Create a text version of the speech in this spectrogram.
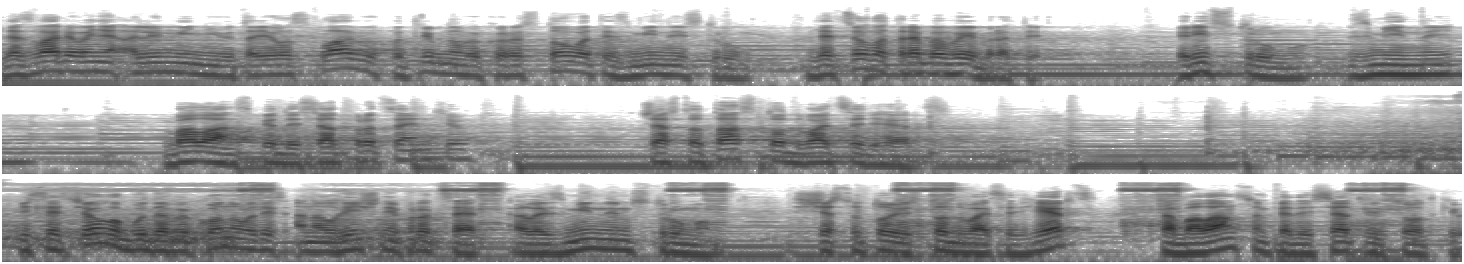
Для зварювання алюмінію та його сплавів потрібно використовувати змінний струм. Для цього треба вибрати рід струму змінний, баланс 50%, частота 120 Гц. Після цього буде виконуватись аналогічний процес, але змінним струмом з частотою 120 Гц та балансом 50%.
